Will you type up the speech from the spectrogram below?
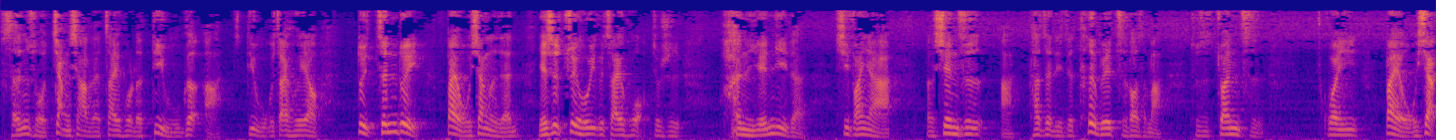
神所降下的灾祸的第五个啊，第五个灾祸要对针对拜偶像的人，也是最后一个灾祸，就是很严厉的。西班牙呃先知啊，他这里就特别指到什么，就是专指关于拜偶像。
